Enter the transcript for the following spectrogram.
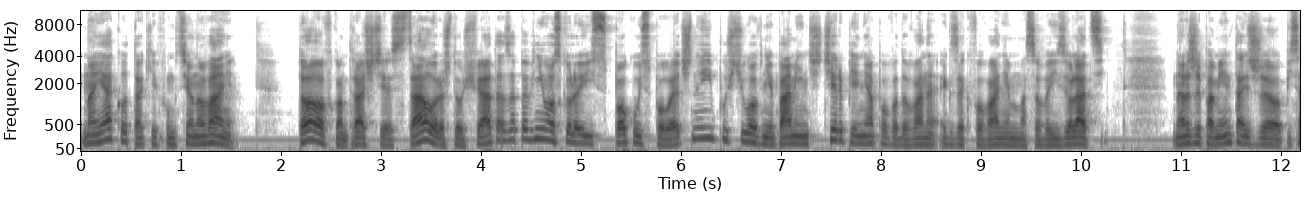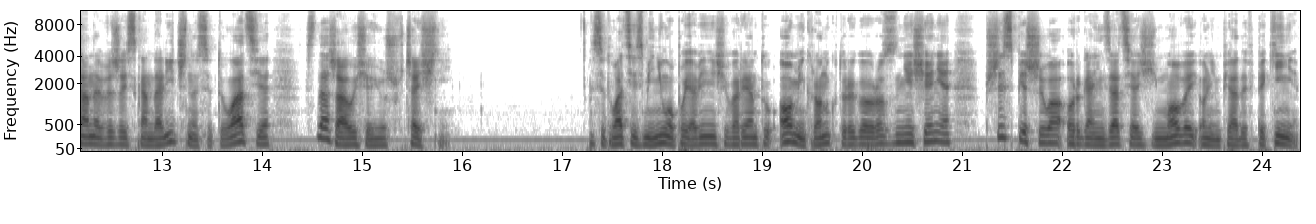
na jako takie funkcjonowanie. To w kontraście z całą resztą świata zapewniło z kolei spokój społeczny i puściło w niepamięć cierpienia powodowane egzekwowaniem masowej izolacji. Należy pamiętać, że opisane wyżej skandaliczne sytuacje zdarzały się już wcześniej. Sytuację zmieniło pojawienie się wariantu Omikron, którego rozniesienie przyspieszyła organizacja zimowej olimpiady w Pekinie.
